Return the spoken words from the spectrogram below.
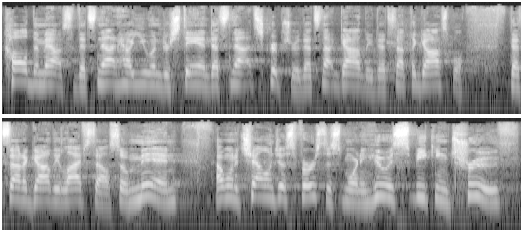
called them out. So that's not how you understand. That's not scripture. That's not godly. That's not the gospel. That's not a godly lifestyle. So, men, I want to challenge us first this morning who is speaking truth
